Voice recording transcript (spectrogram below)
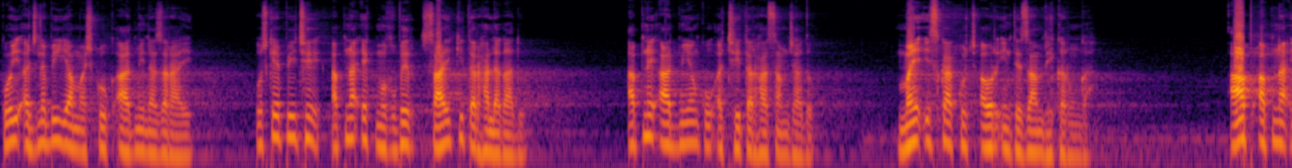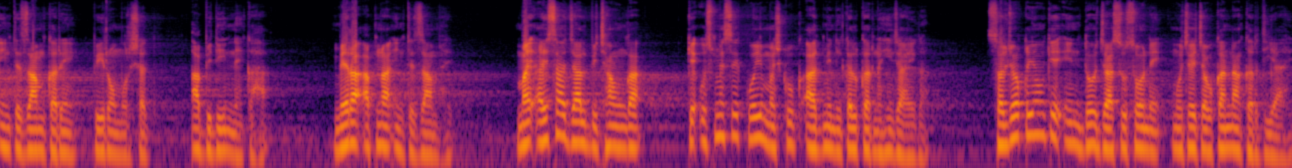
کوئی اجنبی یا مشکوک آدمی نظر آئے، اس کے پیچھے اپنا ایک مخبر سائی کی طرح لگا دو، اپنے آدمیوں کو اچھی طرح سمجھا دو، میں اس کا کچھ اور انتظام بھی کروں گا۔ آپ اپنا انتظام کریں، پیر و مرشد، عابدین نے کہا، میرا اپنا انتظام ہے، میں ایسا جال بچھاؤں گا کہ اس میں سے کوئی مشکوک آدمی نکل کر نہیں جائے گا۔ سلجوقیوں کے ان دو جاسوسوں نے مجھے چوکنا کر دیا ہے۔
